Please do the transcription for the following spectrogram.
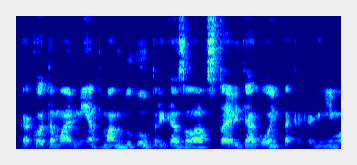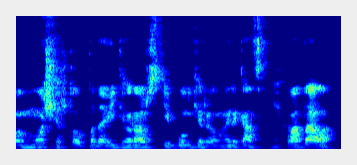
В какой-то момент МакДугал приказал отставить огонь, так как огневой мощи, чтобы подавить вражеские бункеры у американцев не хватало,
